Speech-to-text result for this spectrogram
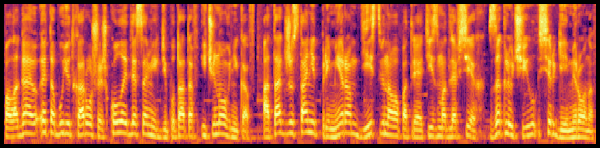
Полагаю, это будет хорошей школой для самих депутатов и чиновников, а также станет примером действенного патриотизма для всех, заключил Сергей Миронов.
